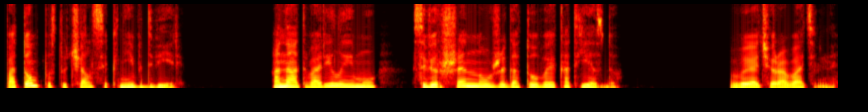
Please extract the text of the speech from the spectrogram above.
Потом постучался к ней в дверь. Она отворила ему, совершенно уже готовая к отъезду. «Вы очаровательны»,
